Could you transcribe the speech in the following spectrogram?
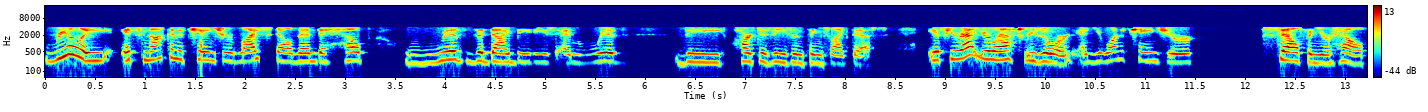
really it's not going to change your lifestyle then to help with the diabetes and with the heart disease and things like this. If you're at your last resort and you want to change your self and your health,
